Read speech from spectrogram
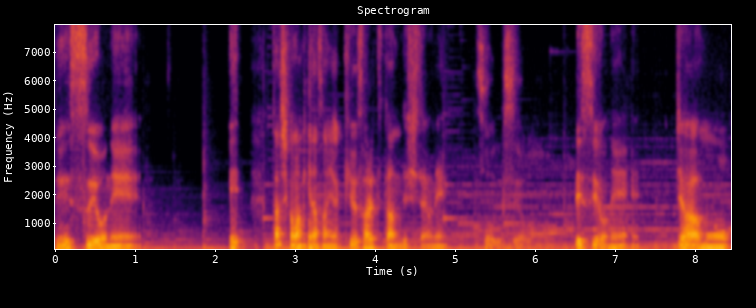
ですよね。え、確か牧野さん野球されてたんでしたよね。そうですよ。ですよね。じゃあも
